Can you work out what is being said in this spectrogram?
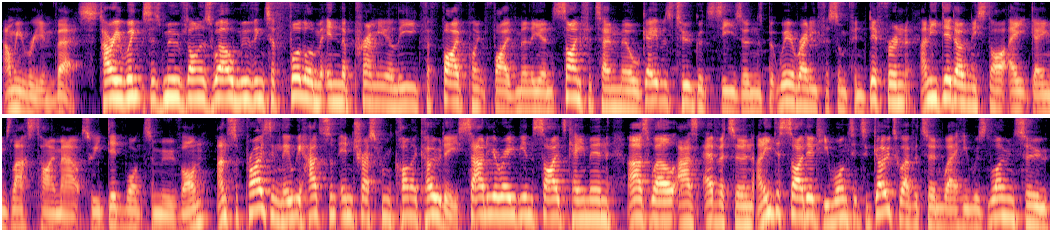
and we reinvest. Harry Winks has moved on as well, moving to Fulham in the Premier League for 5.5 million. Signed for 10 mil, gave us two good seasons, but we're ready for something different. And he did only start eight games last time out, so he did want to move on. And surprisingly, we had some interest from Conor Coady. Saudi Arabian sides came in, as well as Everton, and he decided he wanted to go to Everton, where he was loaned to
